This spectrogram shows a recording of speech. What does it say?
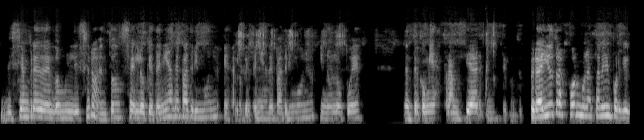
diciembre del 2019. Entonces, lo que tenías de patrimonio era lo que tenías de patrimonio y no lo puedes, entre comillas, trampear. Este Pero hay otras fórmulas también porque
